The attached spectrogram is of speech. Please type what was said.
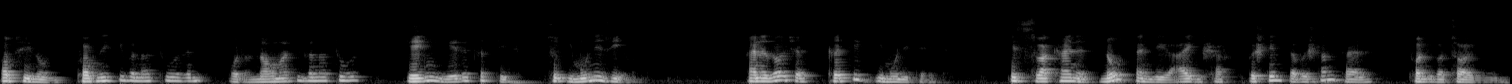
ob sie nun kognitiver Natur sind oder normativer Natur, gegen jede Kritik zu immunisieren. Eine solche Kritikimmunität ist zwar keine notwendige Eigenschaft bestimmter Bestandteile von Überzeugungen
